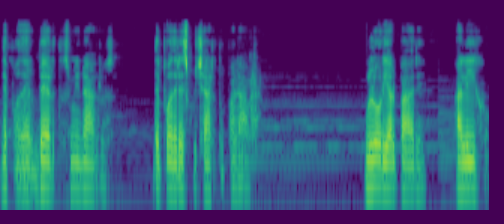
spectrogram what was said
de poder ver tus milagros, de poder escuchar tu palabra. Gloria al Padre, al Hijo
